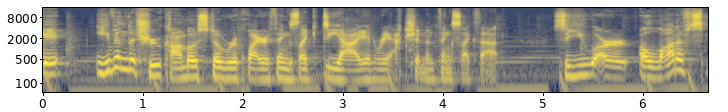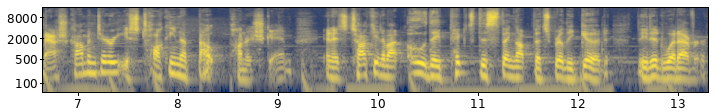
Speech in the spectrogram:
It even the true combos still require things like DI and reaction and things like that. So you are a lot of Smash commentary is talking about Punish Game, and it's talking about oh they picked this thing up that's really good. They did whatever.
